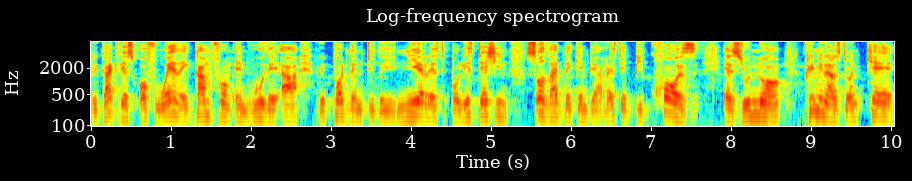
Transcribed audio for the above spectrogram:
regardless of where they come from and who they are report them to the nearest police station so that they can be arrested. Because as you know criminals don't care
